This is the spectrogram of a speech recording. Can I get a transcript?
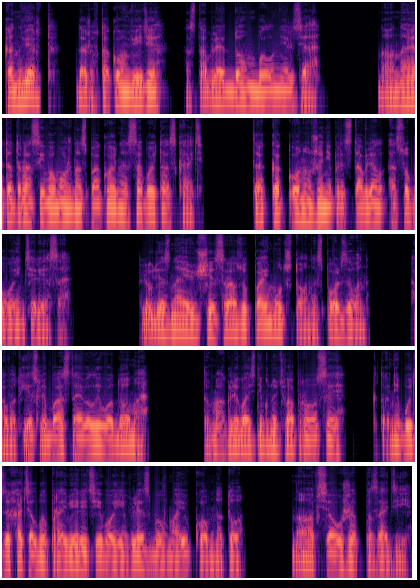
Конверт, даже в таком виде, Оставлять дом было нельзя. Но на этот раз его можно спокойно с собой таскать, так как он уже не представлял особого интереса. Люди, знающие, сразу поймут, что он использован, а вот если бы оставил его дома, то могли возникнуть вопросы, кто-нибудь захотел бы проверить его и влез бы в мою комнату, но все уже позади.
